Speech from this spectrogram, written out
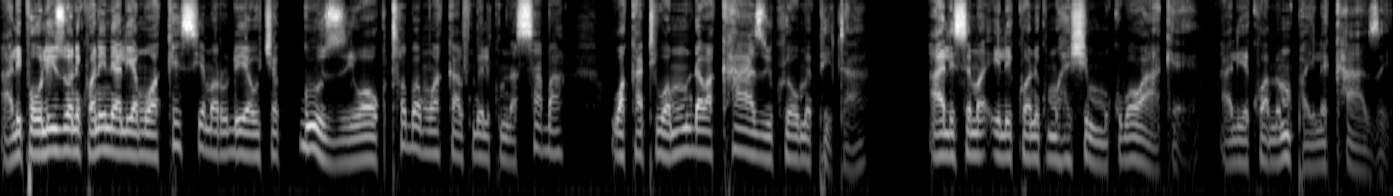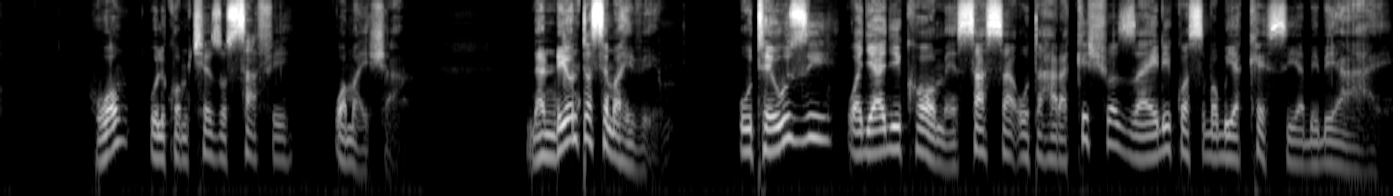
Alipoulizwa ni kwa nini aliamua kesi ya marudio ya uchaguzi wa Oktoba mwaka 2017 wakati wa muda wa kazi ukiwa umepita, alisema ilikuwa ni kumheshimu mkubwa wake aliyekuwa amempa ile kazi. Huo ulikuwa mchezo safi wa maisha, na ndiyo nitasema hivi, uteuzi wa Jaji Koome sasa utaharakishwa zaidi kwa sababu ya kesi ya BBI.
